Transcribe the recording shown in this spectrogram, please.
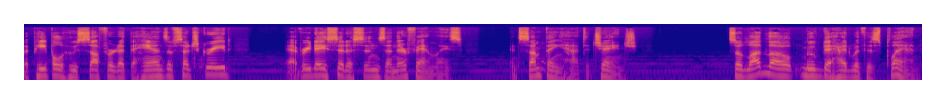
The people who suffered at the hands of such greed, everyday citizens and their families, and something had to change. So Ludlow moved ahead with his plan.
